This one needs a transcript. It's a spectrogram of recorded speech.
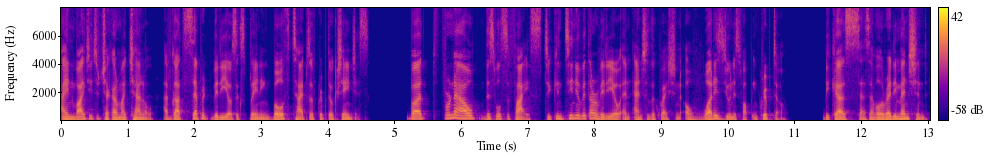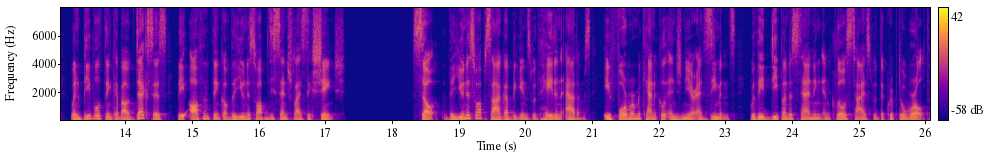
I invite you to check out my channel. I've got separate videos explaining both types of crypto exchanges. But for now, this will suffice to continue with our video and answer the question of what is Uniswap in crypto. Because, as I've already mentioned, when people think about DEXs, they often think of the Uniswap decentralized exchange. So, the Uniswap saga begins with Hayden Adams, a former mechanical engineer at Siemens, with a deep understanding and close ties with the crypto world,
